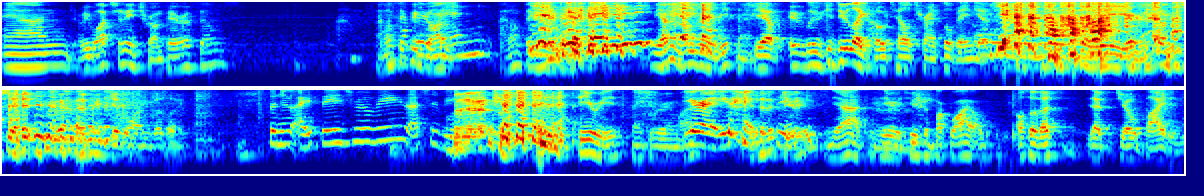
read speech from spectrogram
and Have we watched any Trump era films? I don't think Have we've gone. been- I don't think we've we haven't gone very recent. Yeah, we could do like Hotel Transylvania Yeah. three or some shit. then we'd get one, but like. The new Ice Age movie? That should be It's good. a series. Thank you very much. you're right, you're right. Is it a series? Yeah, it's a series. Mm. Here's the Buck Wild. Also, that's that's Joe Biden.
